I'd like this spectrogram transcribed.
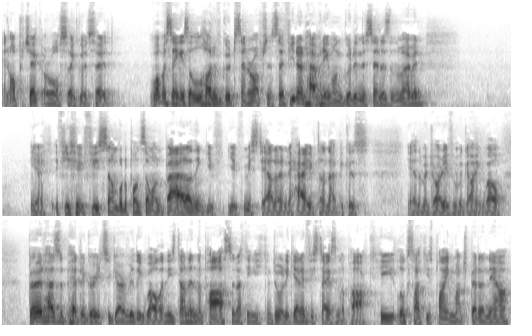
and Opacic are also good. So what we're seeing is a lot of good center options. So if you don't have anyone good in the centers at the moment, you know, if you if you stumbled upon someone bad, I think you've you've missed out. I don't know how you've done that because yeah, the majority of them are going well. Bird has the pedigree to go really well, and he's done in the past, and I think he can do it again if he stays on the park. He looks like he's playing much better now.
